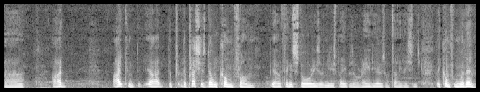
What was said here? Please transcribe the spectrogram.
Uh, I, I can. Uh, the, the pressures don't come from you know things, stories, or newspapers, or radios, or televisions. They come from within.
